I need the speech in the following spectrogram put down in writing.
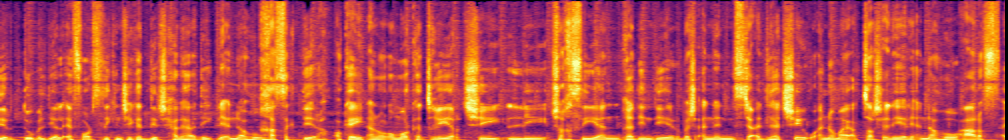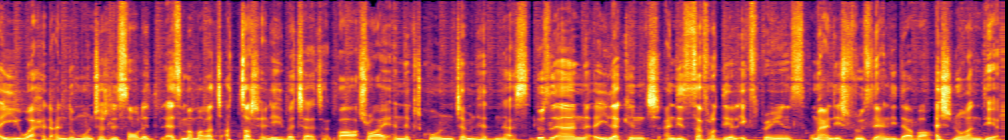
دير ال double ديال ال efforts اللي كنتي كدير شحال هذه لأنه خاصك ديرها okay؟ لأنه الأمور كتغير الشيء اللي شخصيا غادي ندير باش أنني نستعد لهذا الشيء وأنه ما يأثرش عليا لأنه عارف أي واحد عنده منتج اللي solid الأزمة ما غتأثرش عليه بتاتا. ف try أنك تكون انت من هاد الناس. دوز الآن إلا كنت عندي الصفر ديال ال experience وما عنديش الفلوس اللي عندي دابا أشنو غندير؟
